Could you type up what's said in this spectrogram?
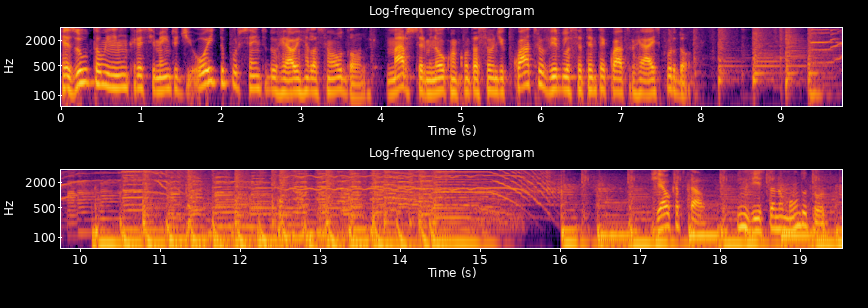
resultam em um crescimento de 8% do real em relação ao dólar. Março terminou com a cotação de 4,74 reais por dólar. Geo Capital. Invista no mundo todo.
